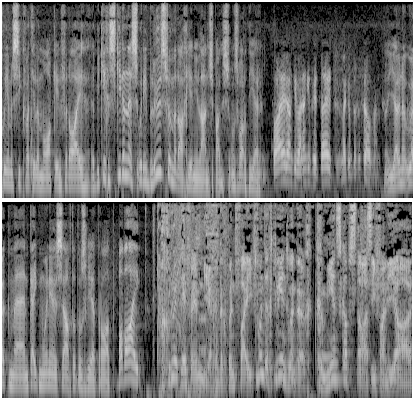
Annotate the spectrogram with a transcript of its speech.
goeie musiek wat julle maak en vir daai 'n bietjie geskiedenis oor die blues vanmiddag hier in die lunch bunch. Ons waardeer. Baie dankie, baie dankie vir jou tyd. Lekker om te gesels man. Jou nou ook man. Kyk mooi na jouself tot ons weer praat. Bye bye. Groot FM 90.5 2022 Gemeenskapstasie van die jaar.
